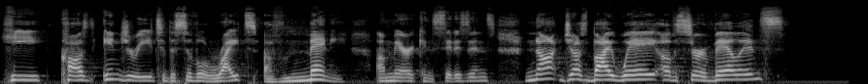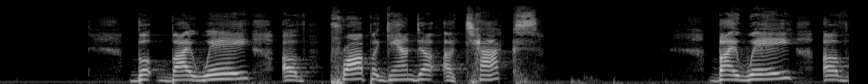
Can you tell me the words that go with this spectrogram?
He caused injury to the civil rights of many American citizens, not just by way of surveillance but by way of propaganda attacks, by way of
